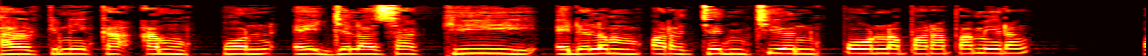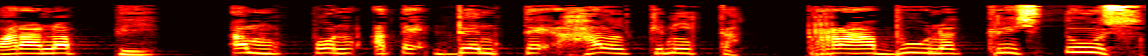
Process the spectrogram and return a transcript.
hal kini ka ampon e jelasaki e dalam perjanjian kona para pamirang, para nabi, ampon ate dente hal kini ka rabu na Kristus.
